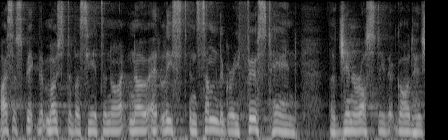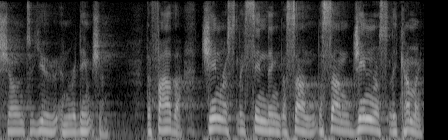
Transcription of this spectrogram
I suspect that most of us here tonight know, at least in some degree, firsthand the generosity that God has shown to you in redemption. The Father generously sending the Son, the Son generously coming,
